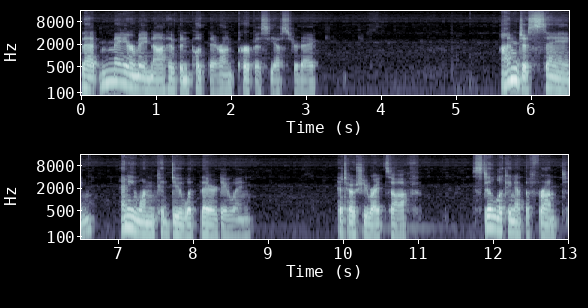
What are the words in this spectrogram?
that may or may not have been put there on purpose yesterday. I'm just saying, anyone could do what they're doing. Hitoshi writes off, still looking at the front,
